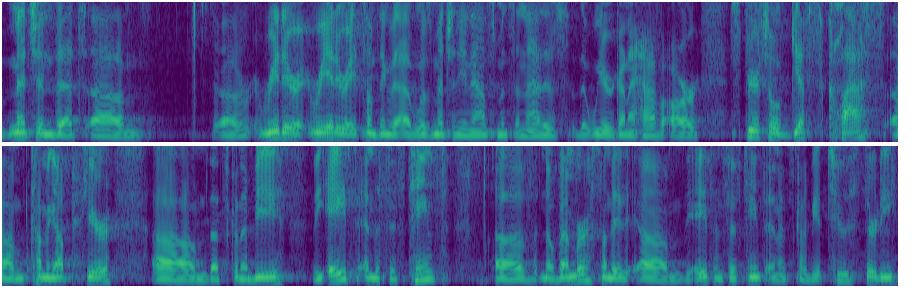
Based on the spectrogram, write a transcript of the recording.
mention that, um, uh, reiterate, reiterate something that was mentioned in the announcements, and that is that we are going to have our spiritual gifts class um, coming up here. Um, that's going to be the 8th and the 15th of November, Sundays, um, the 8th and 15th, and it's going to be at 2.30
